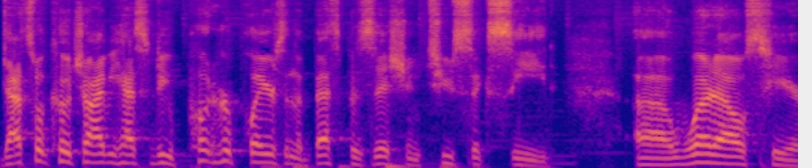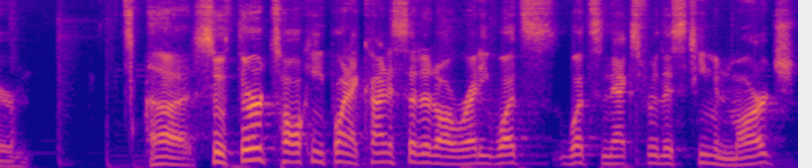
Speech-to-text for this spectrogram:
that's what Coach Ivey has to do: put her players in the best position to succeed. Uh, what else here? Uh, so third talking point, I kind of said it already. What's what's next for this team in March?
